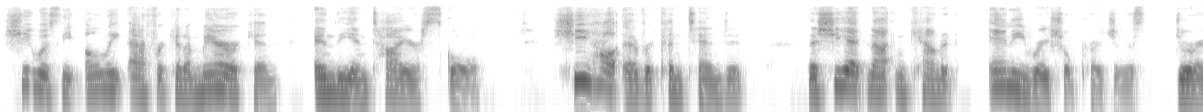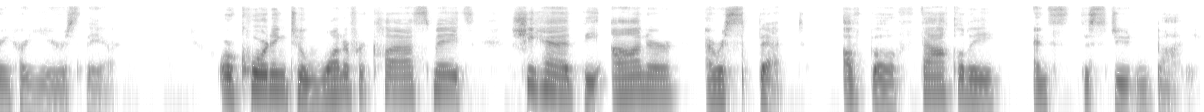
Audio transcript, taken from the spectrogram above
she was the only African-American in the entire school. She, however, contended that she had not encountered any racial prejudice during her years there. Or according to one of her classmates, she had the honor and respect of both faculty and the student body.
